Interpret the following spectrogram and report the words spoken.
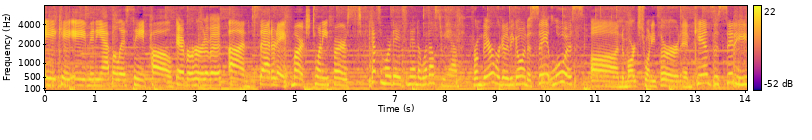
aka Minneapolis, St. Paul, Ever heard of it? on Saturday, March 21st. Got some more dates, Amanda. What else do we have? From there, we're going to be going to St. Louis on March 23rd and Kansas City,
